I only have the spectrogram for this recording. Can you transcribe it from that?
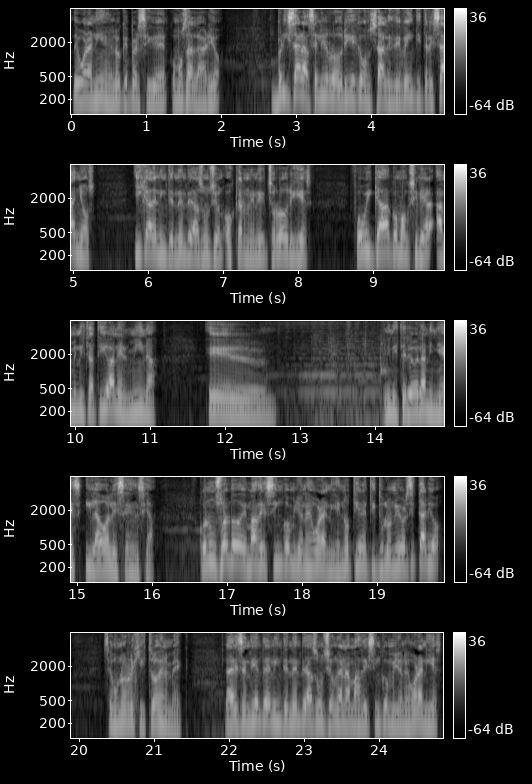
de guaraníes es lo que percibe como salario. Brisa Araceli Rodríguez González, de 23 años, hija del intendente de Asunción, Oscar Nenecho Rodríguez, fue ubicada como auxiliar administrativa en el MINA, el Ministerio de la Niñez y la Adolescencia, con un sueldo de más de 5 millones de guaraníes. No tiene título universitario, según los registros del MEC. La descendiente del intendente de Asunción gana más de 5 millones de guaraníes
